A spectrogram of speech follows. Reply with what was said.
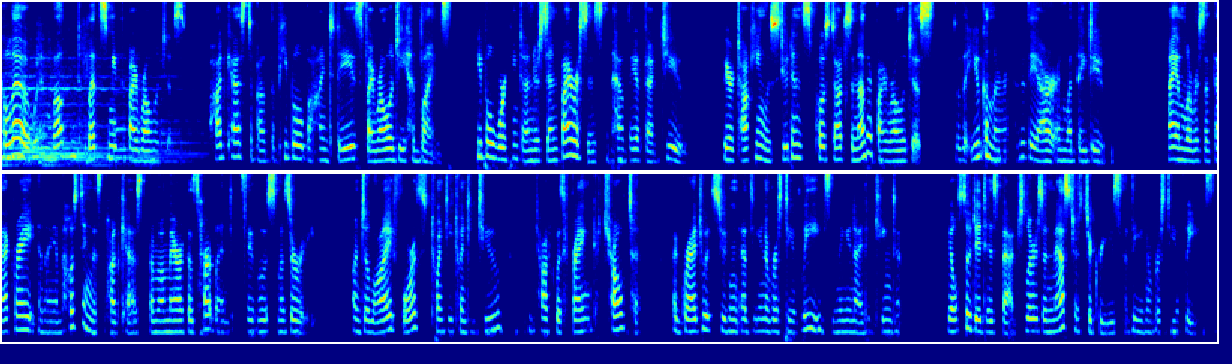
Hello, and welcome to Let's Meet the Virologist, a podcast about the people behind today's virology headlines, people working to understand viruses and how they affect you. We are talking with students, postdocs, and other virologists so that you can learn who they are and what they do. I am Larissa Thackeray, and I am hosting this podcast from America's Heartland, St. Louis, Missouri. On July 4th, 2022, we talked with Frank Charlton, a graduate student at the University of Leeds in the United Kingdom. He also did his bachelor's and master's degrees at the University of Leeds.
